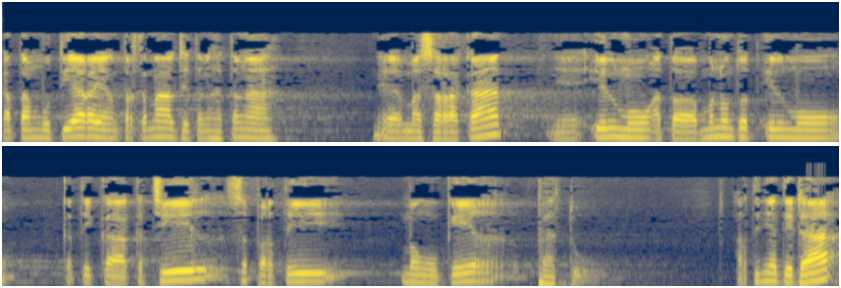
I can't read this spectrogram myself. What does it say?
kata mutiara yang terkenal di tengah-tengah ya, masyarakat ya, ilmu atau menuntut ilmu ketika kecil seperti mengukir batu. Artinya tidak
